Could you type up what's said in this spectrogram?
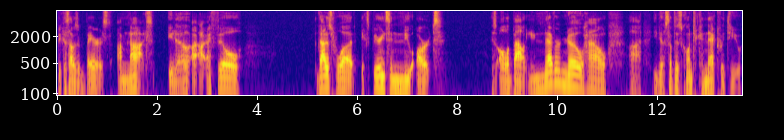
because I was embarrassed. I'm not. You know, I, I feel that is what experiencing new art is all about. You never know how uh, you know something's going to connect with you,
